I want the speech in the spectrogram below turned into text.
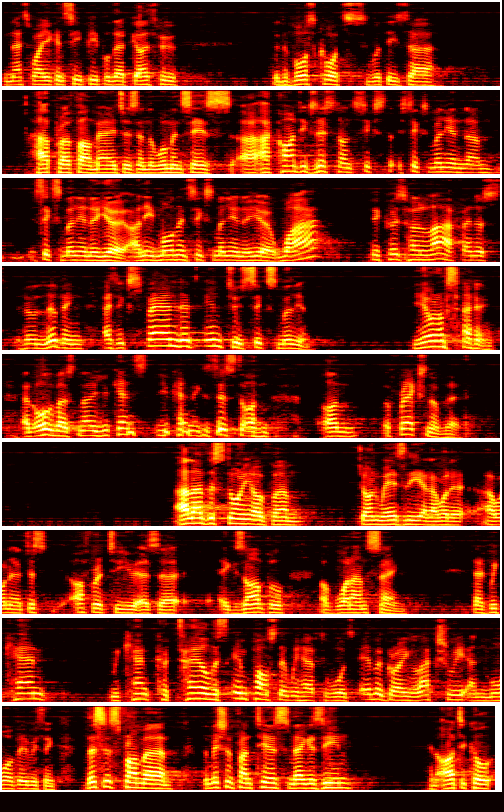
And that's why you can see people that go through the divorce courts with these uh, high profile marriages, and the woman says, uh, I can't exist on six, six, million, um, six million a year. I need more than six million a year. Why? Because her life and her, living has expanded into six million. You hear what I'm saying? And all of us know you can, you can exist on, on a fraction of that. I love the story of um, John Wesley, and I want to I want to just offer it to you as an example of what I'm saying. That we can we can curtail this impulse that we have towards ever growing luxury and more of everything. This is from uh, the Mission Frontiers magazine, an article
